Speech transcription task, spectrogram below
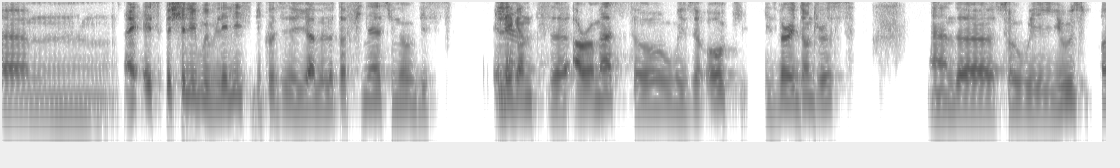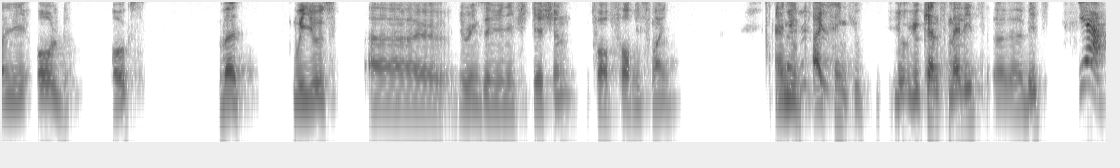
um, especially with Les Lys because you have a lot of finesse. You know this elegant yeah. aromas. So with the oak, it's very dangerous. And so we use only old oaks, but we use uh, during the vinification for, for this wine. And so you, I is... think you, you, you can smell it a bit. Yeah,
